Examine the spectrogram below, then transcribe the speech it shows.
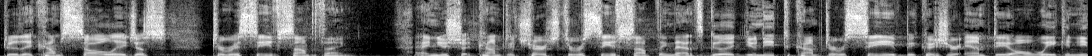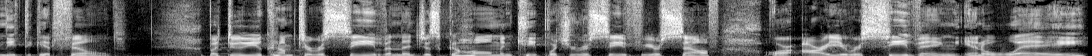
Do they come solely just to receive something? And you should come to church to receive something. That's good. You need to come to receive because you're empty all week and you need to get filled. But do you come to receive and then just go home and keep what you receive for yourself? Or are you receiving in a way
